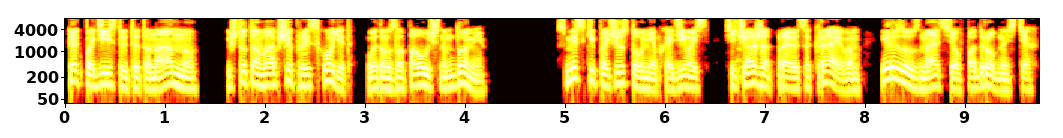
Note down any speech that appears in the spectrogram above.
Как подействует это на Анну, и что там вообще происходит в этом злополучном доме? Смельский почувствовал необходимость сейчас же отправиться к Раевым и разузнать все в подробностях.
